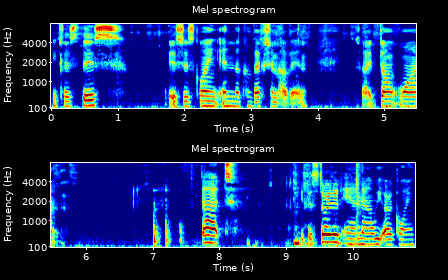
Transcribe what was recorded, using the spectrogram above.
because this is just going in the convection oven. So I don't want that to be distorted. And now we are going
